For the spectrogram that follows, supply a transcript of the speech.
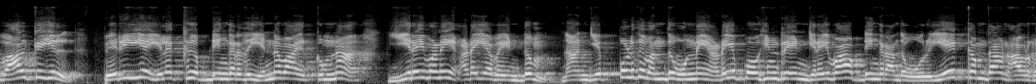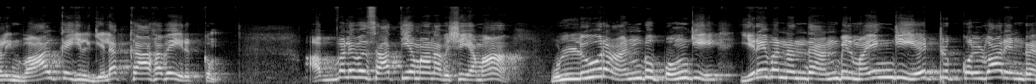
வாழ்க்கையில் பெரிய இலக்கு அப்படிங்கிறது என்னவா இருக்கும்னா இறைவனை அடைய வேண்டும். நான் எப்பொழுது வந்து உன்னை அடையப் போகின்றேன் இறைவா அப்படிங்கிற அந்த ஒரு ஏக்கம்தான் அவர்களின் வாழ்க்கையில் இலக்காகவே இருக்கும். அவ்வளவு சாத்தியமான விஷயமா? உள்ளூர அன்பு பொங்கி இறைவன் அந்த அன்பில் மயங்கி ஏற்றுக்கொள்வார் என்ற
